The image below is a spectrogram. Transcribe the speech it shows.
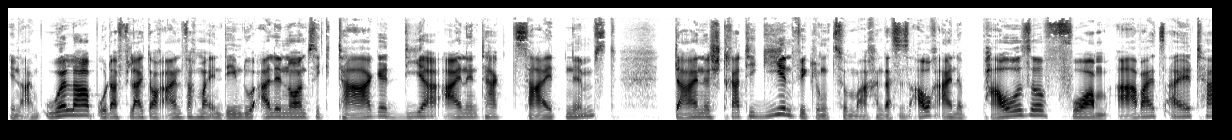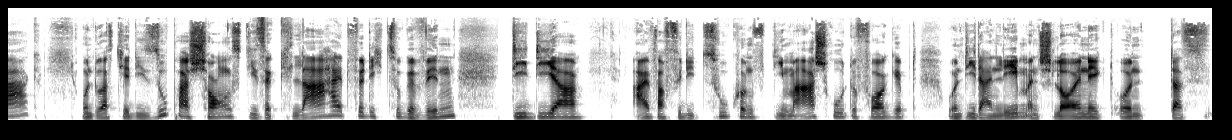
in einem Urlaub oder vielleicht auch einfach mal, indem du alle 90 Tage dir einen Tag Zeit nimmst, deine Strategieentwicklung zu machen. Das ist auch eine Pause vorm Arbeitsalltag und du hast hier die super Chance, diese Klarheit für dich zu gewinnen, die dir einfach für die Zukunft die Marschroute vorgibt und die dein Leben entschleunigt und das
